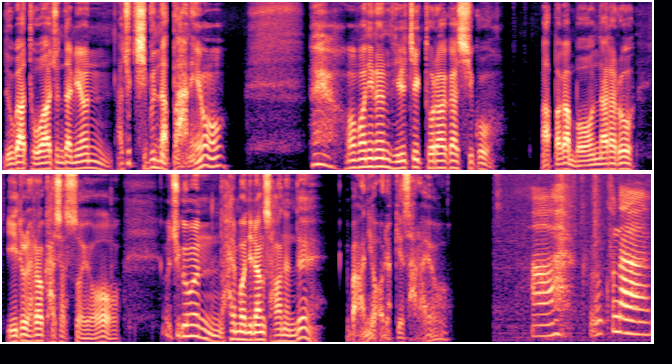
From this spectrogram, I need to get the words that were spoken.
누가 도와준다면 아주 기분 나빠하네요. 에휴, 어머니는 일찍 돌아가시고 아빠가 먼 나라로 일을 하러 가셨어요. 지금은 할머니랑 사는데 많이 어렵게 살아요. 아, 그렇구나.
